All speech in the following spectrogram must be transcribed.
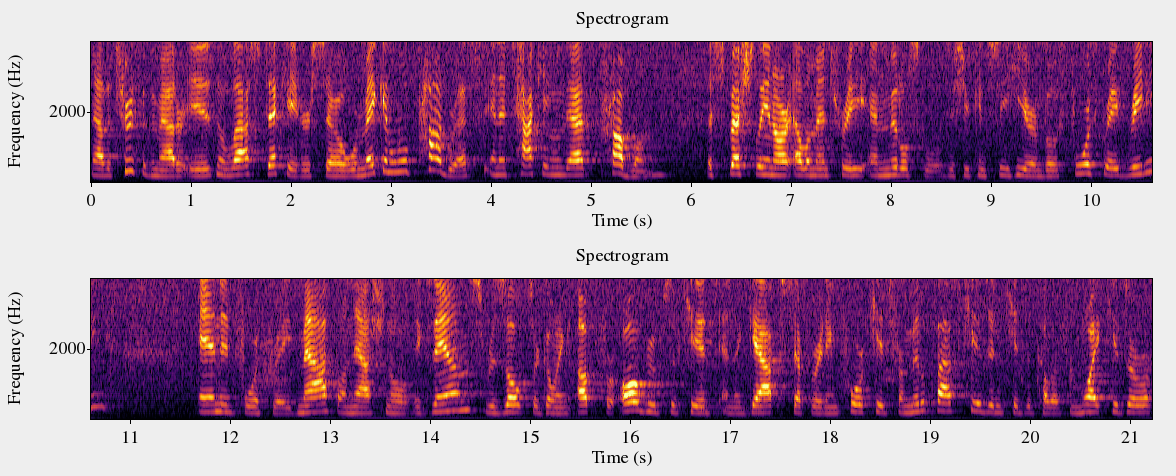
Now, the truth of the matter is, in the last decade or so, we're making a little progress in attacking that problem, especially in our elementary and middle schools, as you can see here in both fourth grade reading and in fourth grade math on national exams. Results are going up for all groups of kids, and the gap separating poor kids from middle class kids and kids of color from white kids are,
